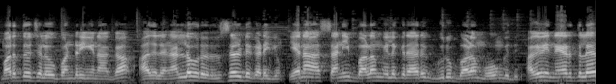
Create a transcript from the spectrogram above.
மருத்துவ செலவு பண்றீங்கன்னாக்கா அதுல நல்ல ஒரு ரிசல்ட் கிடைக்கும். ஏன்னா சனி பலம் இழுக்கிறாரு குரு பலம் ஓங்குது. ஆகவே நேரத்துல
